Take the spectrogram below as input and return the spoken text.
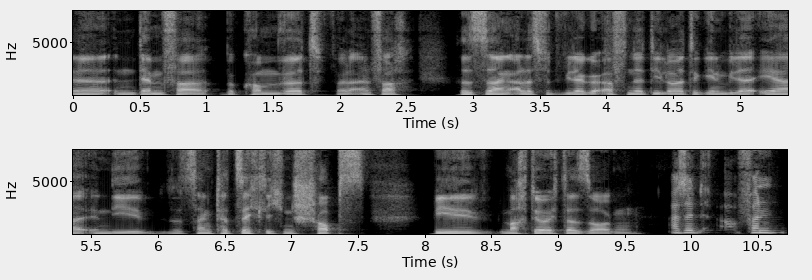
äh, einen Dämpfer bekommen wird, weil einfach sozusagen alles wird wieder geöffnet, die Leute gehen wieder eher in die sozusagen tatsächlichen Shops. Wie macht ihr euch da Sorgen? Also von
